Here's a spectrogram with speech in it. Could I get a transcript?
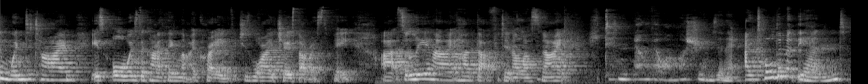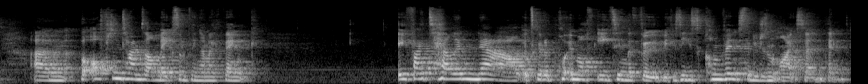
In wintertime, it's always the kind of thing that I crave, which is why I chose that recipe. Uh, so Lee and I had that for dinner last night. He didn't know there were mushrooms in it. I told him at the end, um, but oftentimes I'll make something and I think, if I tell him now, it's gonna put him off eating the food because he's convinced that he doesn't like certain things.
